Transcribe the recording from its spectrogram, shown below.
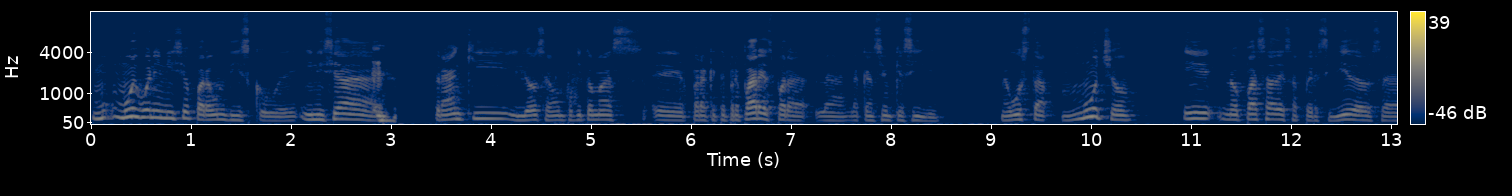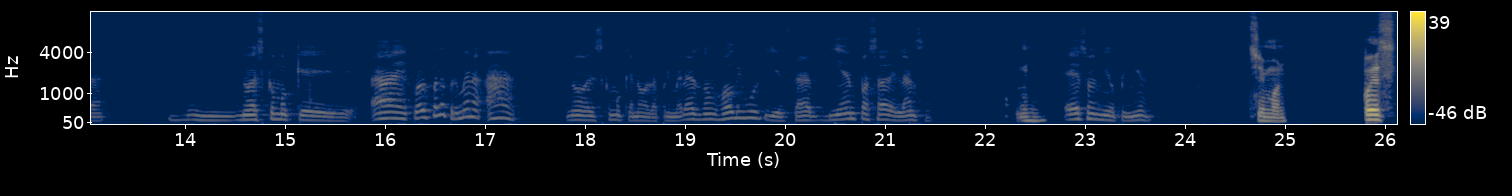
muy buen inicio para un disco, güey. Inicia tranqui y luego se va un poquito más eh, para que te prepares para la, la, canción que sigue. Me gusta mucho y no pasa desapercibida, o sea, mm, no es como que, ay, ¿cuál fue la primera? Ah, no, es como que no, la primera es Gone Hollywood y está bien pasada de lanza. Eso en mi opinión. Simón. Pues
